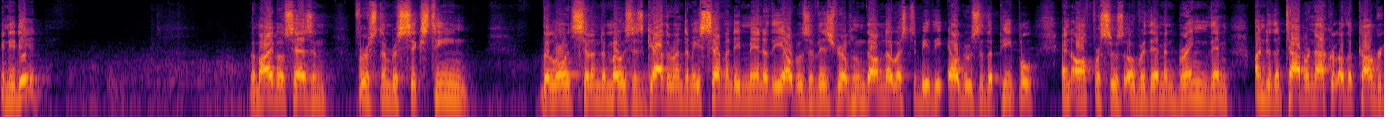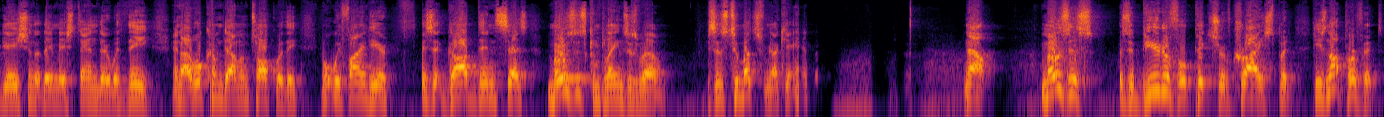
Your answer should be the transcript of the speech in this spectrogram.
And He did. The Bible says in verse number 16, the Lord said unto Moses, Gather unto me seventy men of the elders of Israel, whom thou knowest to be the elders of the people, and officers over them, and bring them unto the tabernacle of the congregation, that they may stand there with thee. And I will come down and talk with thee. And what we find here is that God then says, Moses complains as well. He says, Too much for me, I can't handle it. Now, Moses is a beautiful picture of Christ, but he's not perfect.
